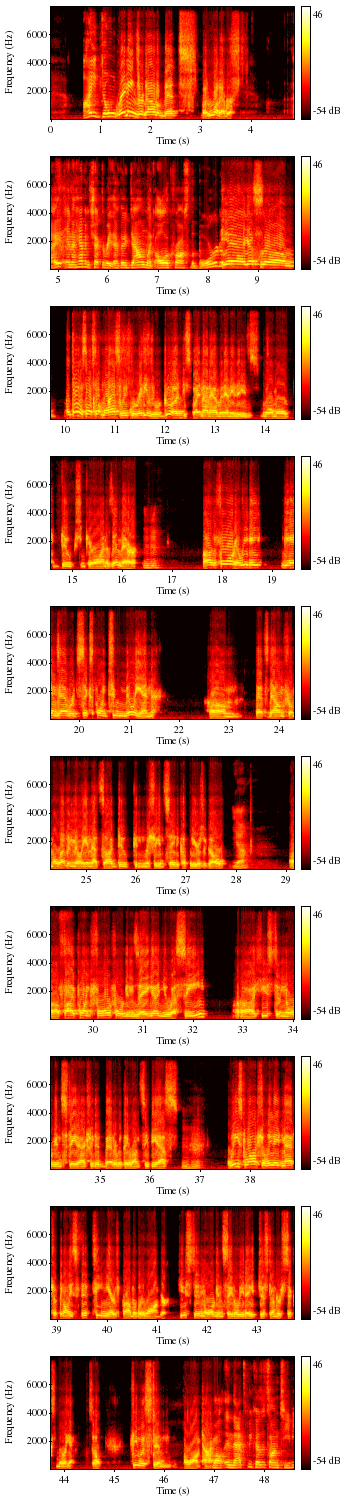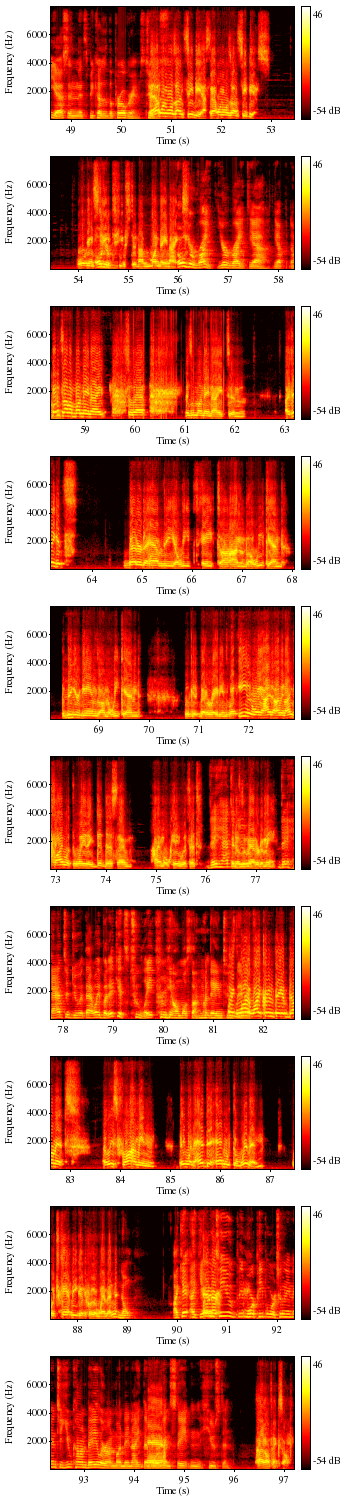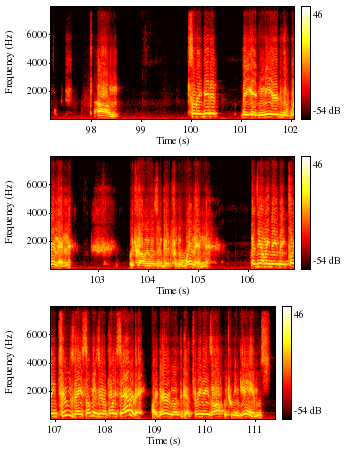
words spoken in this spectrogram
I don't, Ratings are down a bit, but whatever. I and I haven't checked the rate. Are they down like all across the board? Yeah, I guess um, I thought I saw something last week where ratings were good, despite not having any of these normal Dukes and Carolinas in there. Mm-hmm. Uh, the four Elite Eight games averaged 6.2 million. Um, that's down from 11 million that saw Duke and Michigan State a couple years ago. Yeah. Uh, 5.4 for Gonzaga, USC. Uh, Houston, Oregon State actually did better, but they were on CBS. Mm-hmm. Least watched Elite Eight matchup in at least 15 years, probably longer. Houston, Oregon State Elite Eight, just under 6 million. So, fewest in a long time. Well, and that's because it's on TBS and it's because of the programs too. that one was on CBS. That one was on CBS. Oregon Oh, State, Houston on Monday night. Oh, you're right. You're right. Yeah. Yep. No, But it's on a Monday night, so that is a Monday night, and I think it's better to have the Elite Eight on a weekend. The mm-hmm. bigger games on the weekend, you'll get better ratings. But either way, I, I mean, I'm fine with the way they did this. I'm I'm okay with it. they had to It doesn't do matter to me. They had to do it that way, but it gets too late for me almost on Monday and Like, Tuesday. why, why couldn't they have done it? At least, Fri- I mean, they went head to head with the women, which can't be good for the women. Nope. I can't. I guarantee you more people were tuning into UConn Baylor on Monday night than Eh. Oregon State and Houston. I don't think so. Um, so they did it. They it mirrored the women, which probably wasn't good for the women. But you know, I mean, they, they played Tuesday. Somebody's going to play Saturday. Like they're go- they got three days off between games.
